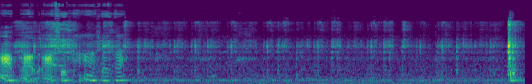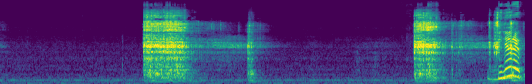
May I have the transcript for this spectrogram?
Al, afk, afk. Bilerek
